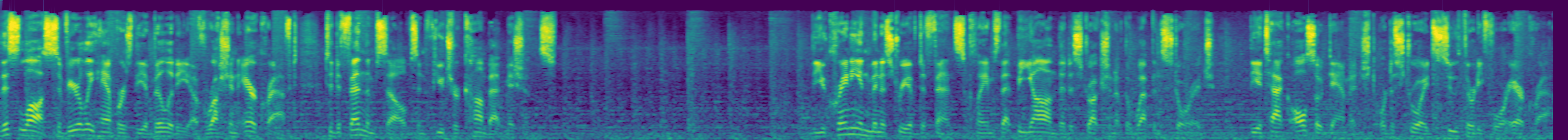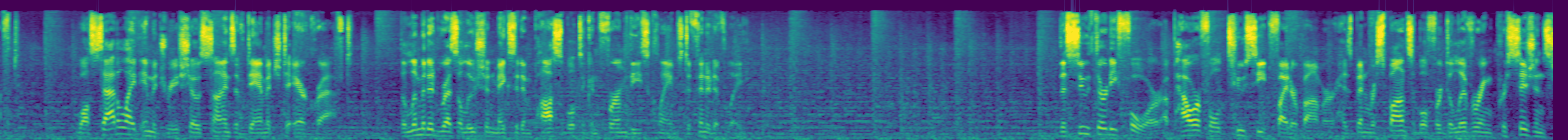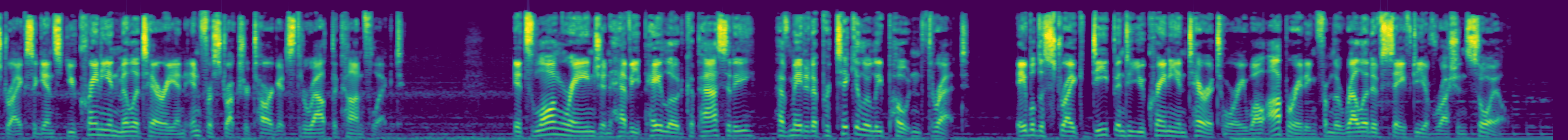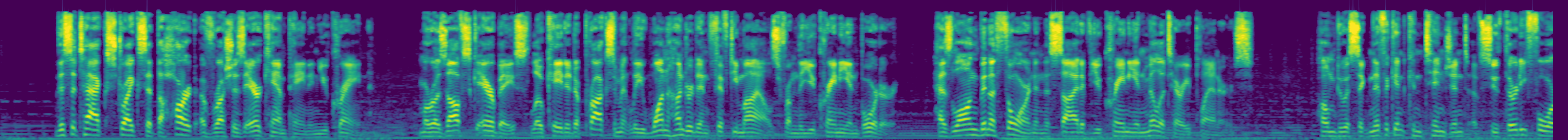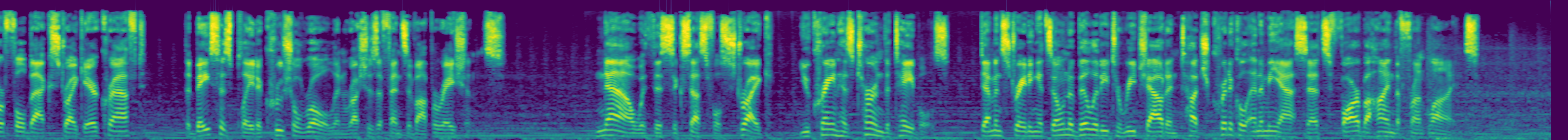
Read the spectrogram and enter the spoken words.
This loss severely hampers the ability of Russian aircraft to defend themselves in future combat missions. The Ukrainian Ministry of Defense claims that beyond the destruction of the weapons storage, the attack also damaged or destroyed Su-34 aircraft. While satellite imagery shows signs of damage to aircraft, the limited resolution makes it impossible to confirm these claims definitively. The Su-34, a powerful two-seat fighter bomber, has been responsible for delivering precision strikes against Ukrainian military and infrastructure targets throughout the conflict. Its long range and heavy payload capacity have made it a particularly potent threat, able to strike deep into Ukrainian territory while operating from the relative safety of Russian soil. This attack strikes at the heart of Russia's air campaign in Ukraine. Morozovsk Air Base, located approximately 150 miles from the Ukrainian border, has long been a thorn in the side of Ukrainian military planners. Home to a significant contingent of Su-34 fullback strike aircraft, the base has played a crucial role in Russia's offensive operations. Now, with this successful strike, Ukraine has turned the tables, demonstrating its own ability to reach out and touch critical enemy assets far behind the front lines.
